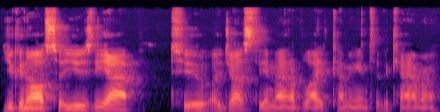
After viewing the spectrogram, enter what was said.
You can also use the app to adjust the amount of light coming into the camera.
